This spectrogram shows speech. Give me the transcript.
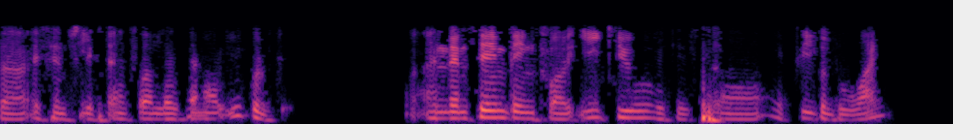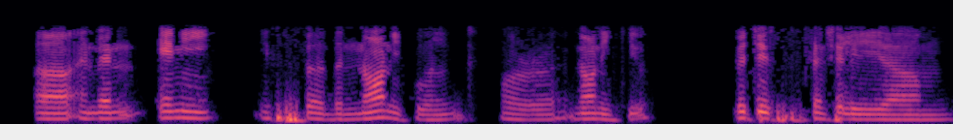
uh, essentially stands for less than or equal to. And then same thing for eq which is uh, x equal to y. Uh, and then any is uh, the non equivalent or non eq which is essentially um,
